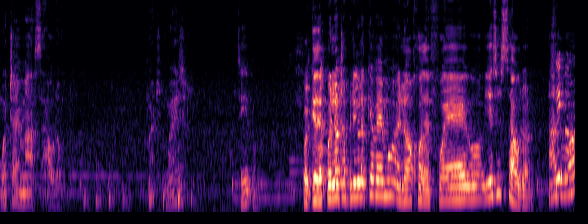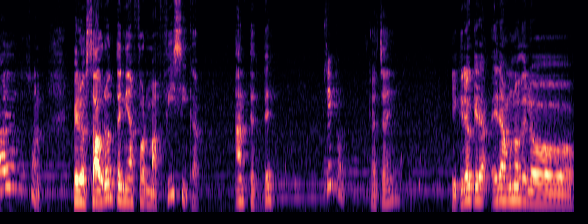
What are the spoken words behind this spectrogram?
muéstrame más a Sauron. po. Muéstrame. Sí, po. Porque después las otras películas que vemos, El Ojo de Fuego, y eso es Sauron. Ah, Sí, tú, ah, eso no. Pero Sauron tenía forma física antes de. Sí, pues. ¿Cachai? Y creo que era, era uno de los.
